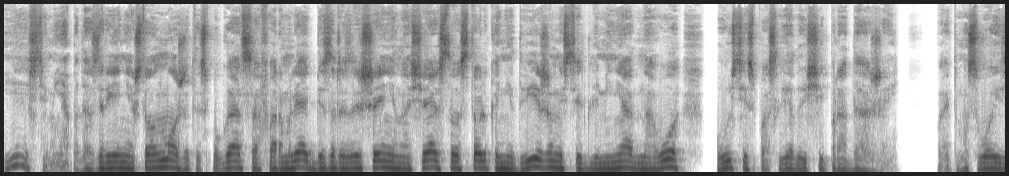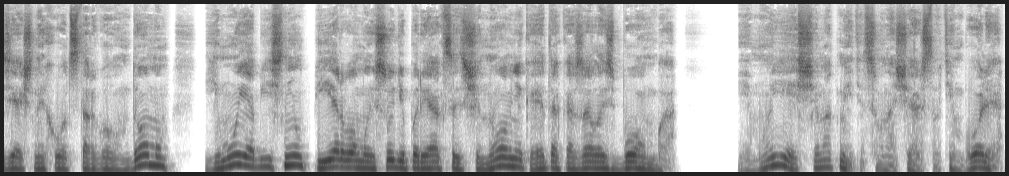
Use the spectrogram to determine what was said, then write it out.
Есть у меня подозрение, что он может испугаться оформлять без разрешения начальства столько недвижимости для меня одного, пусть и с последующей продажей. Поэтому свой изящный ход с торговым домом ему я объяснил первому, и, судя по реакции чиновника, это оказалась бомба. Ему есть чем отметиться у начальства, тем более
